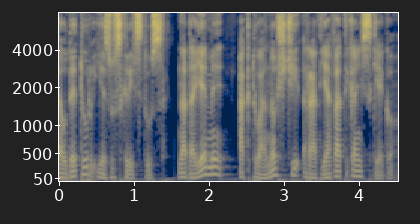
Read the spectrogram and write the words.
Laudetur Jezus Chrystus. Nadajemy aktualności Radia Watykańskiego.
